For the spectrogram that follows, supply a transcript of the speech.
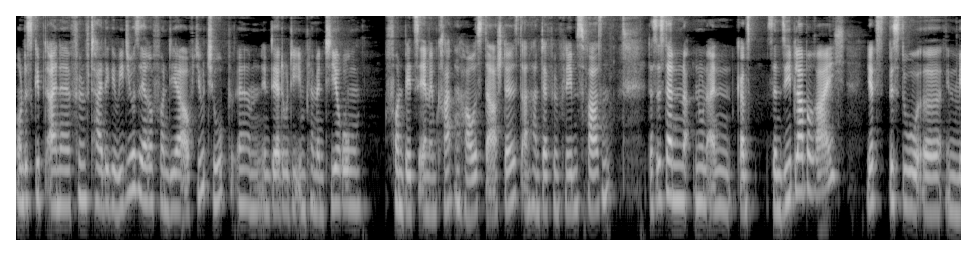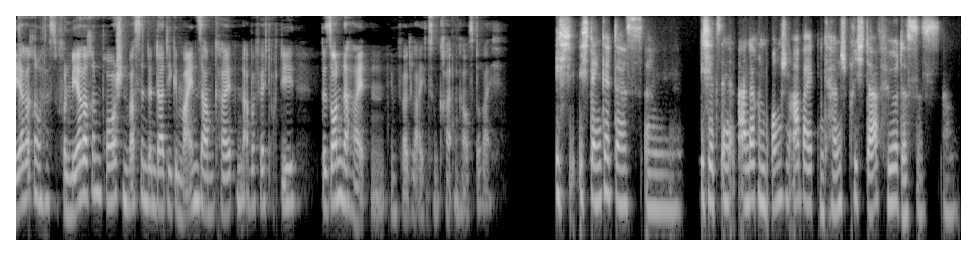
Und es gibt eine fünfteilige Videoserie von dir auf YouTube, ähm, in der du die Implementierung von BCM im Krankenhaus darstellst anhand der fünf Lebensphasen. Das ist dann nun ein ganz sensibler Bereich. Jetzt bist du äh, in mehreren, hast du von mehreren Branchen. Was sind denn da die Gemeinsamkeiten, aber vielleicht auch die Besonderheiten im Vergleich zum Krankenhausbereich? Ich, ich denke, dass ähm, ich jetzt in anderen Branchen arbeiten kann, spricht dafür, dass es ähm,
